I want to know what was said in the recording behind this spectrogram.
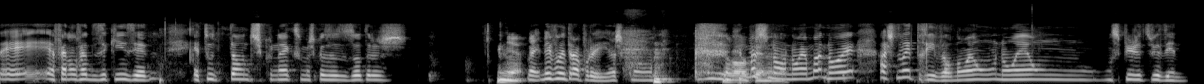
é, é Final Fantasy XV, é, é tudo tão desconexo umas coisas das outras Yeah. Bem, nem vou entrar por aí, acho que não. não vale Mas pena, não, não, é, não é. Acho que não é terrível, não é um, não é um, um Spirits Within.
